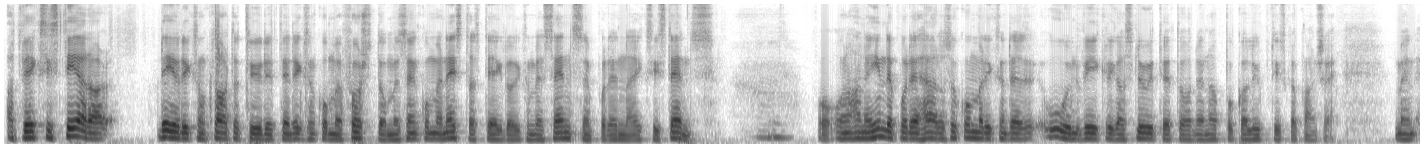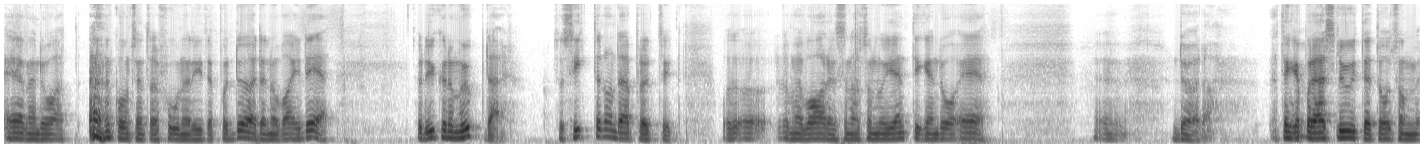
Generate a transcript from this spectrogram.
att vi existerar det är ju liksom klart och tydligt, det liksom kommer först då, men sen kommer nästa steg då, liksom essensen på denna existens. Mm. Och, och, han är inne på det här och så kommer liksom det oundvikliga slutet och den apokalyptiska kanske. Men även då att koncentrationen lite på döden och vad är det? Så dyker de upp där. Så sitter de där plötsligt, och, och de här varelserna som nu egentligen då är eh, döda. Jag tänker på det här slutet då som,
